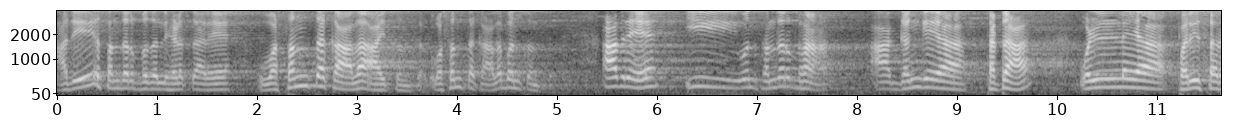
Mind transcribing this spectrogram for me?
ಅದೇ ಸಂದರ್ಭದಲ್ಲಿ ಹೇಳ್ತಾರೆ, ವಸಂತ ಕಾಲ ಆಯ್ತಂತೆ, ವಸಂತ ಕಾಲ ಬಂತಂತೆ. ಆದರೆ ಈ ಒಂದು ಸಂದರ್ಭ, ಆ ಗಂಗೆಯ ತಟ, ಒಳ್ಳೆಯ ಪರಿಸರ,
